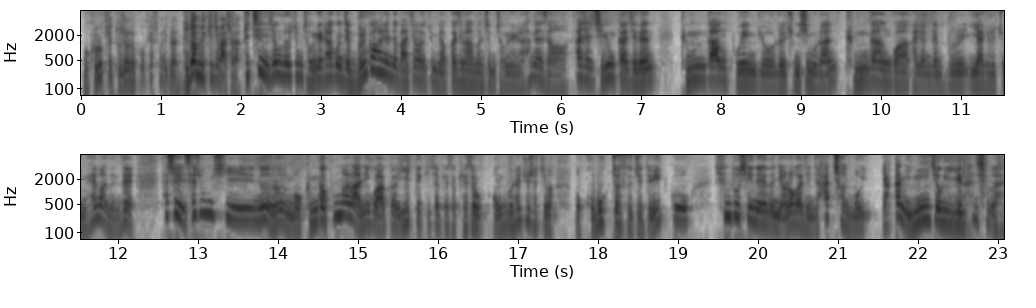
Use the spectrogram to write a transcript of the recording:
뭐 그렇게 도전을 꼭 좋겠어요. 부담 느끼지 마셔라. 빛은 이 정도로 좀 정리를 하고 이제 물과 관련된 마지막에 좀 몇 가지만 한번 좀 정리를 하면서 사실 지금까지는 금강 보행교를 중심으로 한 금강과 관련된 물 이야기를 좀 해왔는데 사실 세종시는 뭐 금강뿐만 아니고 아까 이태 기자께서 계속 언급을 해주셨지만 뭐 고복저 수지도 있고 신도시 내에는 여러 가지 이제 하천 뭐 약간 인위적이긴 하지만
